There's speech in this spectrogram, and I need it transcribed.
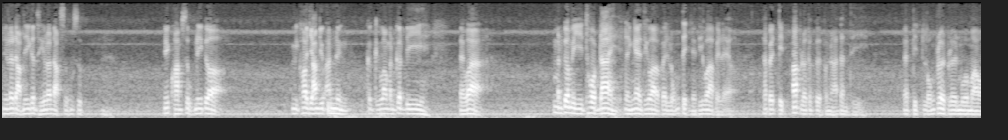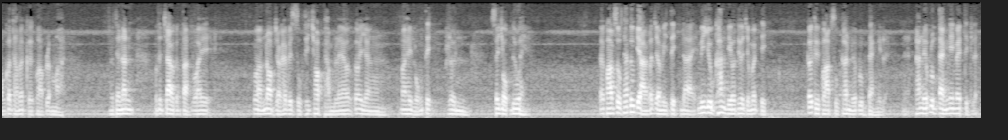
นี่ระดับนี้ก็ถึงระดับสูงสุดนี่ความสุขนี่ก็มีข้อย้ำอยู่อันหนึ่งก็คือว่ามันก็ดี แต่ว่ามันก็มีโทษได้ในแง่ที่ว่าไปหลงติดอย่างที่ว่าไปแล้ว ถ้าไปติดปั๊บเราก็เกิดปัญหาทันทีแต่ติดหลงเพลิดเพลินมัวเมาก็ทำให้เกิดความประมาทเพราะฉะนั้นพระเจ้าก็ตรัสไว้ว่านอกจากให้เป็นสุขที่ชอบทำแล้ว ก็ยังไม่ให้หลงติดเพลินสยบด้วย แต่ความสุขแท้ทุกอย่างก็จะมีติดได้มีอยู่ขั้นเดียวที่จะไม่ติด ก็คือความสุขขั้นเนื้อปรุงแต่งนี่แหละขั้นเนื้อปรุงแต่งนี่ไม่ติดเลย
